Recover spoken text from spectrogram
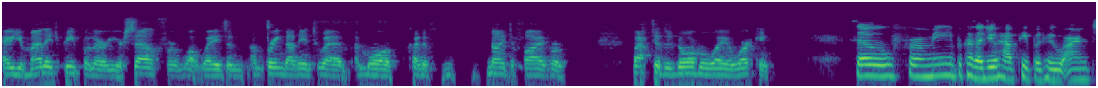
how you manage people or yourself or what ways, and, and bring that into a, a more kind of nine to five or back to the normal way of working? So for me, because I do have people who aren't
